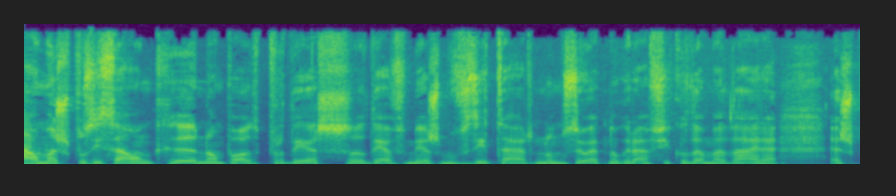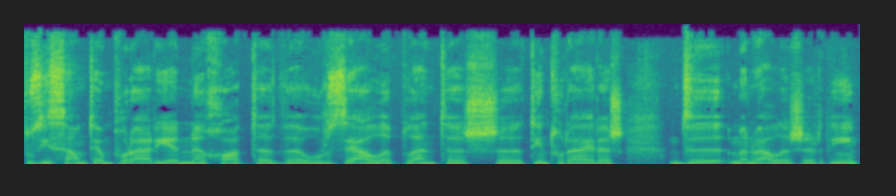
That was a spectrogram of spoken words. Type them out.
Há uma exposição que não pode perder, deve mesmo visitar no Museu Etnográfico da Madeira a exposição temporária na Rota da Urzela Plantas eh, Tintureiras de Manuela Jardim.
